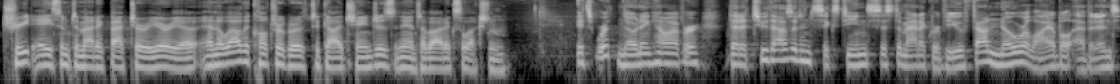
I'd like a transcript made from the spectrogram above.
treat asymptomatic bacteriuria, and allow the culture growth to guide changes in antibiotic selection. It's worth noting, however, that a 2016 systematic review found no reliable evidence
